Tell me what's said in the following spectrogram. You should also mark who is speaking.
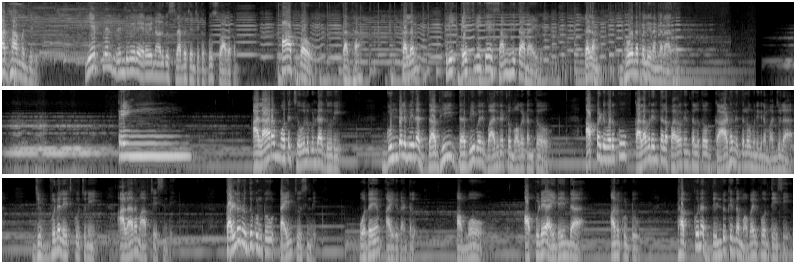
Speaker 1: కథామంజరి. April రెండు వేల ఇరవై నాలుగు శ్రభ సంచికకు స్వాగతం. హాఫ్ బౌ కథ. కలం శ్రీ ఎస్వికే సంహితానాయుడు కళం భువనపల్లి రంగనాథం. ట్రింగ్. అలారం మూత చెవుల గుండా దూరి గుండెల మీద దభీ దభీమని బాదినట్లు మోగటంతో అప్పటి వరకు కలవరింతల పరవరింతలతో గాఢ నిద్రలో మునిగిన మంజుల జివ్వున లేచి కూర్చుని అలారం ఆఫ్ చేసింది. కళ్ళు రుద్దుకుంటూ టైం చూసింది. ఉదయం ఐదు గంటలు. అమ్మో అప్పుడే ఐదైందా అనుకుంటూ ఠక్కున దిండు కింద మొబైల్ ఫోన్ తీసి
